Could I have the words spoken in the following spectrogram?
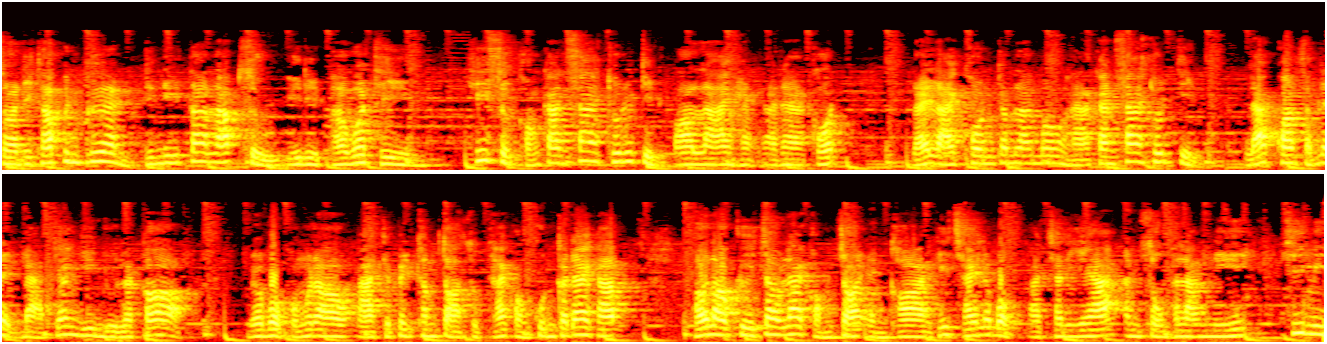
สวัสดีครับเพื่อนๆยินดีต้อนรับสู่ Edit Power Team ที่สุดของการสร้างธุรกิจออนไลน์แห่งอนาคต หลายๆ คนกำลังมองหาการสร้างธุรกิจ และความสำเร็จแบบยั่งยืนอยู่แล้วก็ ระบบของเราอาจจะเป็นคำตอบสุดท้ายของคุณก็ได้ครับ เพราะเราคือเจ้าแรกของ Joy and Coin ที่ใช้ระบบอัจฉริยะอันทรงพลังนี้ ที่มี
